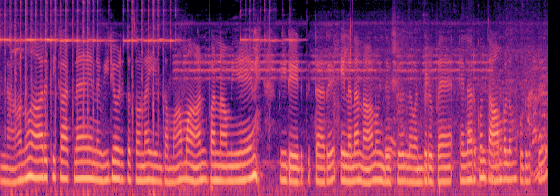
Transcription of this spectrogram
நானும் ஆரத்தி காட்டினேன். என்னை வீடியோ எடுக்க சொன்னால் எங்கள் மாமா ஆன் பண்ணாமையே வீடியோ எடுத்துட்டாரு. இல்லைன்னா நானும் இந்த ஷோவில் வந்திருப்பேன். எல்லாருக்கும் தாம்பலம் கொடுத்து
